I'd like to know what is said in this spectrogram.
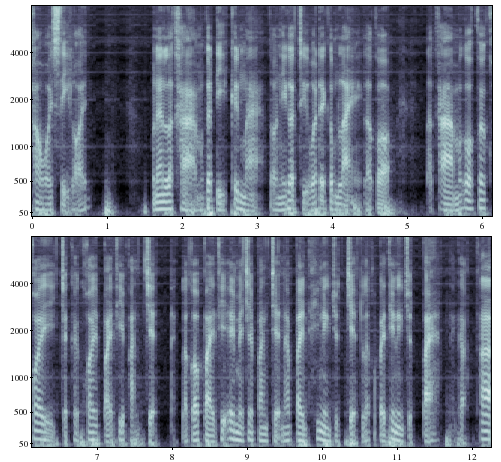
เข้าไว้ 400 เพราะนั้นราคามันก็ดีขึ้นมา ตอนนี้ก็ถือว่าได้กำไร แล้วก็ราคามันก็ค่อยๆ จะค่อยๆ ไปที่พันเแล้วก็ไปที่เอ้ไม่ใช่พันเนะไปที่ 1.7 แล้วก็ไปที่ 1.8 นะครับ ถ้า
